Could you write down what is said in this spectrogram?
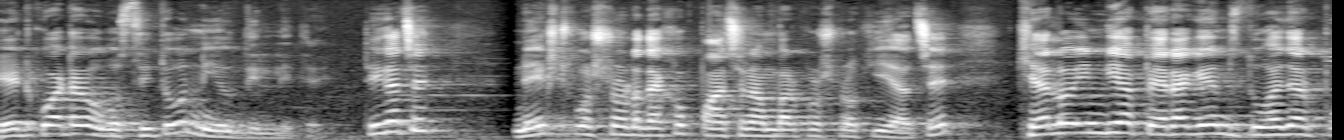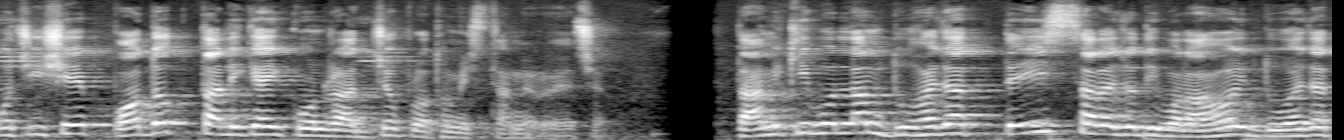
হেডকোয়ার্টার অবস্থিত নিউ দিল্লিতে। ঠিক আছে? নেক্সট প্রশ্নটা দেখো, পাঁচ নাম্বার প্রশ্ন কি আছে? খেলো ইন্ডিয়া প্যারা গেমস দু হাজার পঁচিশে পদক তালিকায় কোন রাজ্য প্রথম স্থানে রয়েছে? তা আমি কি বললাম? দু সালে যদি বলা হয় দু হাজার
